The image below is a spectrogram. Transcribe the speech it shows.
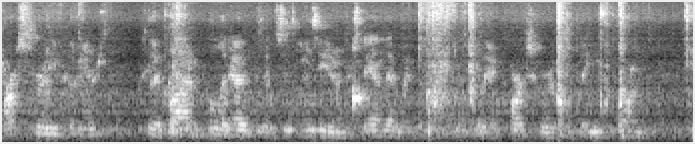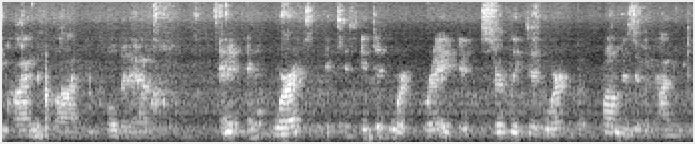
corkscrew you put in to the quad and pull it out, because it's just easy to understand that way, but it's really a corkscrew, it's the thing you form behind the quad and pulled it out. And it, and it worked, it just, it didn't work great, it certainly did work, but the problem is it would un, it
